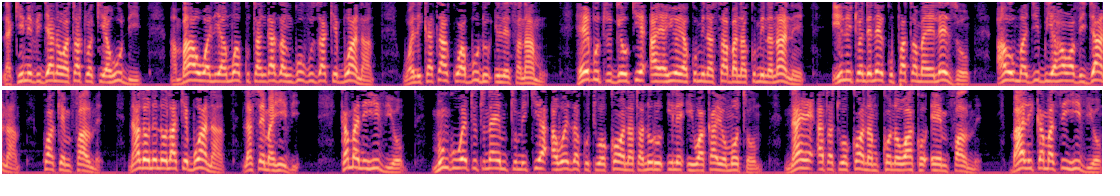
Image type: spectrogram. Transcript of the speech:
Lakini vijana watatu wa kiyahudi ambao waliamua kutangaza nguvu zake bwana walikataa kuabudu ile sanamu. Hebu tugeukie aya hiyo ya 17 na 18 ili tuendelee kupata maelezo au majibu ya hawa vijana kwake mfalme. Nalo neno lake bwana lasema hivi kama ni hivyo mungu wetu tunayemtumikia aweza kutuokoa na tanuru ile iwakayo moto naye atatuokoa na mkono wako e mfalme. Bali kama si hivyo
